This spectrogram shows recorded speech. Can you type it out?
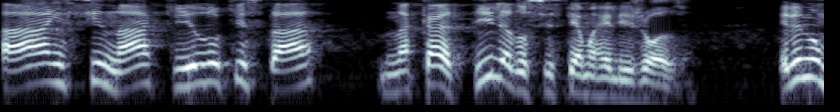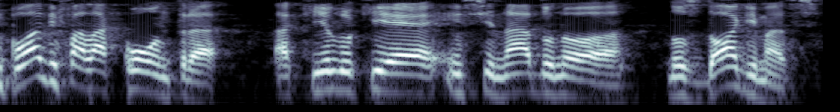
a ensinar aquilo que está na cartilha do sistema religioso. Ele não pode falar contra aquilo que é ensinado no, nos dogmas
